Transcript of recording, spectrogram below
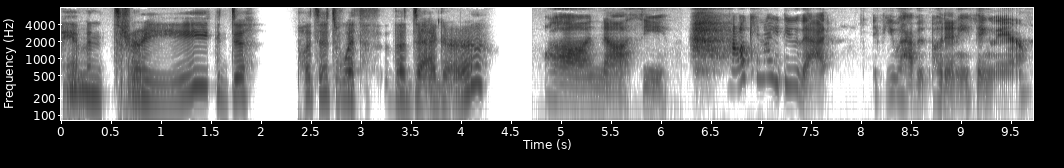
I am intrigued. Put it with the dagger. Ah, nah, see. How can I do that if you haven't put anything there?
